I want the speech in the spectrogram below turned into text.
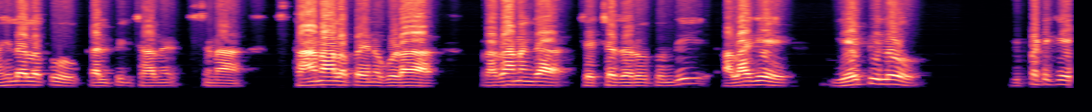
మహిళలకు కల్పించాల్సిన స్థానాలపైన కూడా ప్రధానంగా చర్చ జరుగుతుంది. అలాగే ఏపీలో ఇప్పటికే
